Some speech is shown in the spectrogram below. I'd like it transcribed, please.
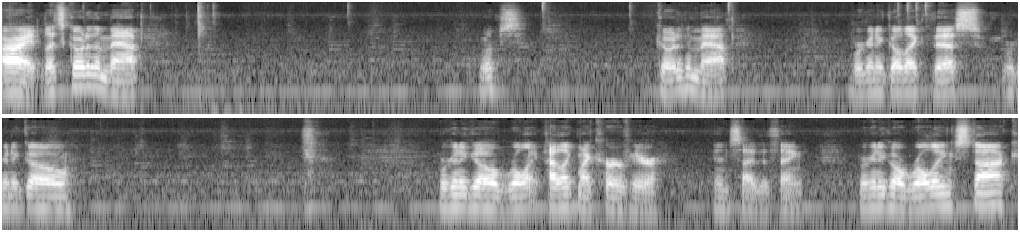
Alright, let's go to the map. Whoops. Go to the map. We're going to go like this. We're going to go... we're going to go rolling... I like my curve here inside the thing. We're going to go rolling stock.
